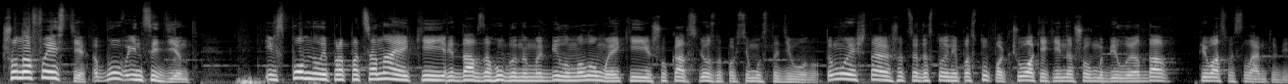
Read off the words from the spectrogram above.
що на фесті був інцидент. І вспомнили про пацана, який віддав загубленому білу малому, який шукав сльозно по всьому стадіону. Тому я вважаю, що це достойний поступок. Чувак, який знайшов мобілу і віддав, півас висилаємо тобі.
